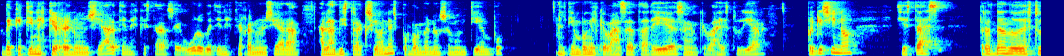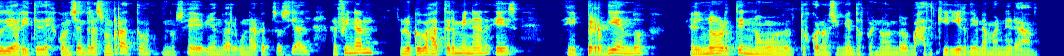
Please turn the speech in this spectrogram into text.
de que tienes que renunciar, tienes que estar seguro que tienes que renunciar a, las distracciones, por lo menos en un tiempo, el tiempo en el que vas a hacer tareas, en el que vas a estudiar, porque si no, si estás tratando de estudiar y te desconcentras un rato, no sé, viendo alguna red social, al final lo que vas a terminar es eh, perdiendo el norte, no, tus conocimientos pues no los vas a adquirir de una manera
